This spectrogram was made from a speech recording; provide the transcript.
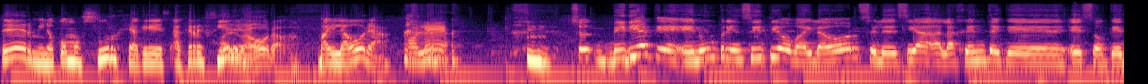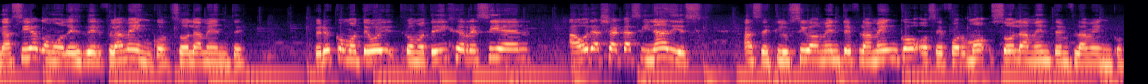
término, cómo surge, a qué, es, a qué refiere? Baila ahora. Bailadora. Olé. Yo diría que en un principio bailador se le decía a la gente que eso, que nacía como desde el flamenco solamente. Pero es como te voy, como te dije recién, ahora ya casi nadie hace exclusivamente flamenco o se formó solamente en flamenco.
